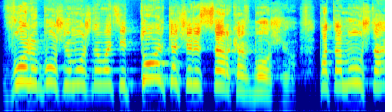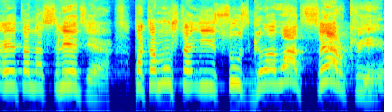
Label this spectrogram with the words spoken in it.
В волю Божью можно войти только через Церковь Божью, потому что это наследие, потому что Иисус – глава Церкви.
